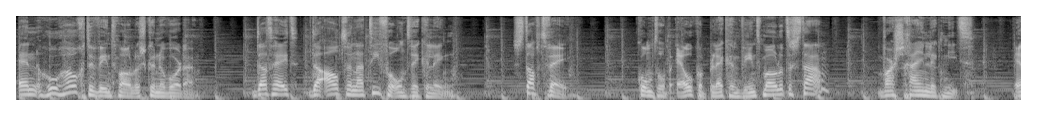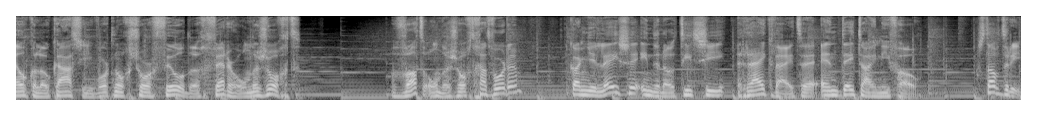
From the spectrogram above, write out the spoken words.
en hoe hoog de windmolens kunnen worden. Dat heet de alternatieve ontwikkeling. Stap 2. Komt op elke plek een windmolen te staan? Waarschijnlijk niet. Elke locatie wordt nog zorgvuldig verder onderzocht. Wat onderzocht gaat worden? Kan je lezen in de notitie Rijkwijde en detailniveau. Stap 3.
